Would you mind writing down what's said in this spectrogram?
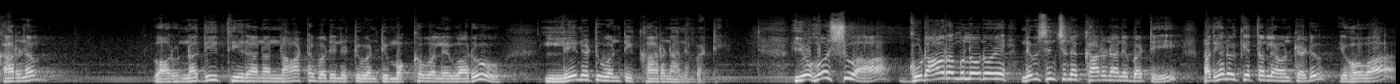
కారణం? వారు నదీ తీరాన నాటబడినటువంటి మొక్క వలె వారు లేనటువంటి కారణాన్ని బట్టి. యహోశువ గుడారములోనే నివసించిన కారణాన్ని బట్టి పదిహేనవ కీర్తనలో ఏమంటాడు? యహోవా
